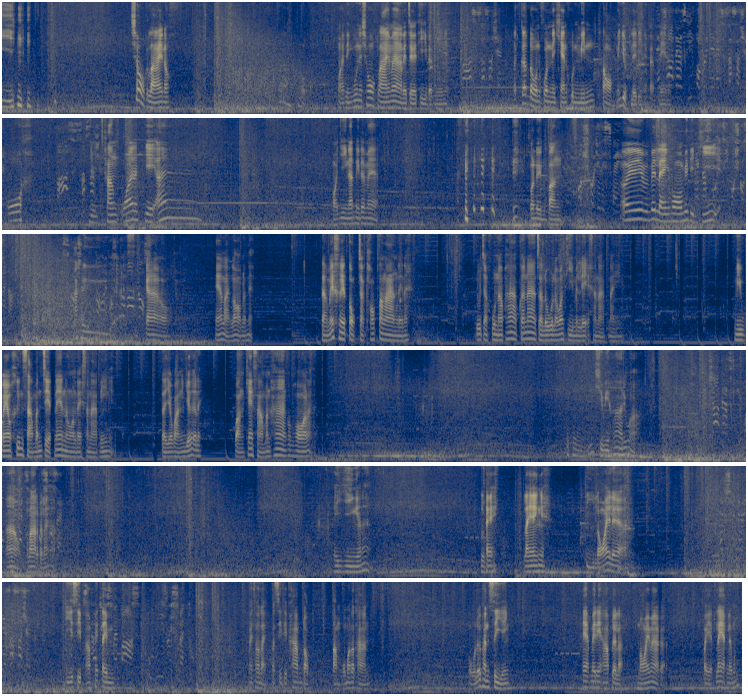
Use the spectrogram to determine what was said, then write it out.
โชคร้ายเนาะหมายถึงกูเนี่ยโชคร้ายมากเลยเจอทีแบบนี้เนี่ย แล้วก็โดนคนในแคนคุณมิ้นตอบไม่หยุดเลยดิเนี่ยแบบนี้นโอ้อยู่ทางว่าเยอ้าขอยิงนัดนี้ได้ไหมคนอื่นฟัง เอ้ย มันไม่แรงพอไม่ติดขี้อะคือสิบเก้าแพ้หลายรอบแล้วเนี่ย แต่ไม่เคยตกจากท็อปตารางเลยนะ ดูจากคุณภาพก็น่าจะรู้แล้วว่าทีมมันเละขนาดไหน มีแววขึ้น3 0 0แน่นอนเลยขนาดนี้เนี่ย แต่อย่าหวังเยอะเลย หวังแค่3 5 0 0ก็พอละ คิวีห้าดีกว่า อ้าว พลาดไปแล้วไอ้ยิงอะนะแรงแรงไงสี่ร้อยเลยอะ E10 up ให้เต็ม ไม่เท่าไหร่ ประสิทธิภาพ drop ต่ำกว่ามาตรฐานโหเลือดพันสี่เอง แทบไม่ได้ up เลยล่ะ น้อยมากอะ phase แรกเลยมึง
